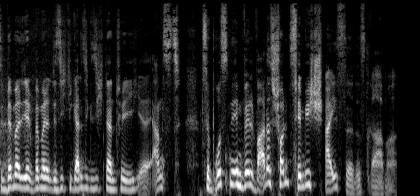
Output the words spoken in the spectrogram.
ernst wenn man, die- wenn man sich die ganze Gesichter natürlich äh, ernst zur Brust nehmen will, war das schon ziemlich scheiße, das Drama.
